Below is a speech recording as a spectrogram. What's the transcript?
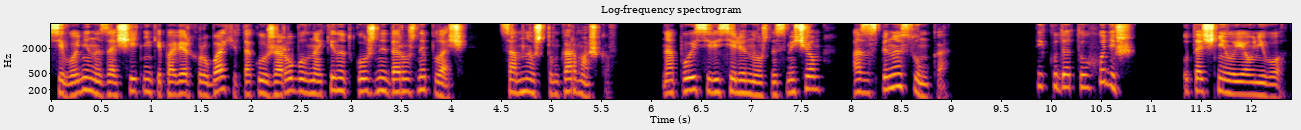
Сегодня на защитнике поверх рубахи в такую жару был накинут кожаный дорожный плащ – со множеством кармашков. На поясе висели ножны с мечом, а за спиной сумка. «Ты куда-то уходишь?» – уточнила я у него.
